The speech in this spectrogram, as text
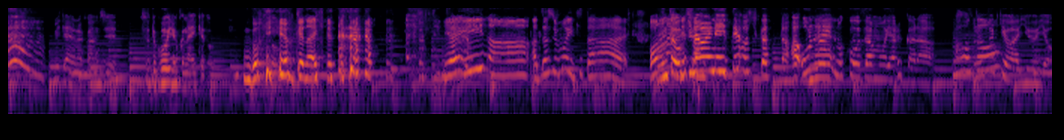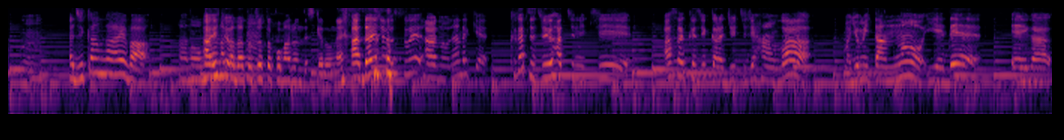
みたいな感じちょっと語彙力ないけど。ごよけないけど。いやいいなあ私も行きたい。本当沖縄にいてほしかった。あオンラインの講座もやるから、あ本その当時は言うよ、うん、あ時間が合えばあのあ真夜中だとちょっと困るんですけどね、あ大丈夫。それあのなんだっけ。9月18日朝9時から11時半は、まあ、読谷の家で映画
